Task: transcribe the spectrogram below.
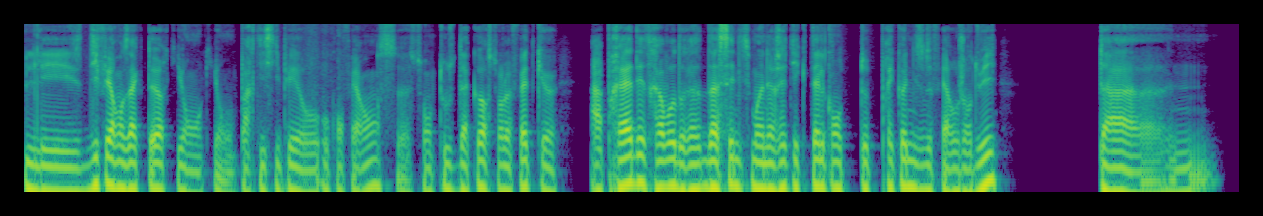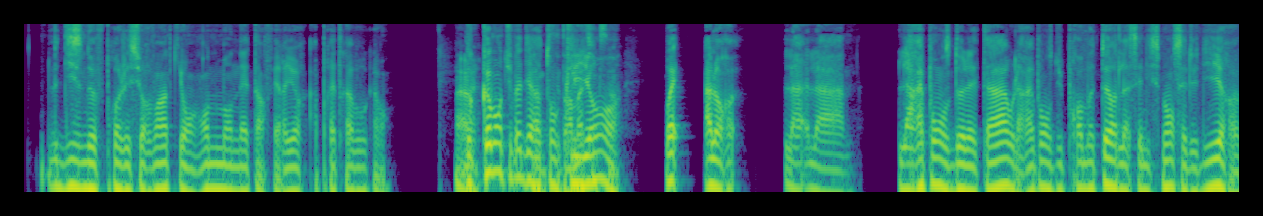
les différents acteurs qui ont, qui ont participé aux, aux conférences euh, sont tous d'accord sur le fait que après des travaux d'assainissement énergétique tels qu'on te préconise de faire aujourd'hui, tu as 19 projets sur 20 qui ont un rendement net inférieur après travaux qu'avant. Ah Donc, ouais. comment tu vas dire à ton client. Ouais, alors, la, la, la réponse de l'État ou la réponse du promoteur de l'assainissement, c'est de dire euh,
